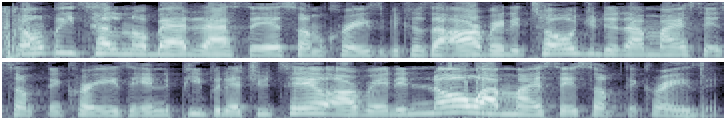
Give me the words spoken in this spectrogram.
Don't be telling nobody that I said something crazy because I already told you that I might say something crazy, and the people that you tell already know I might say something crazy.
